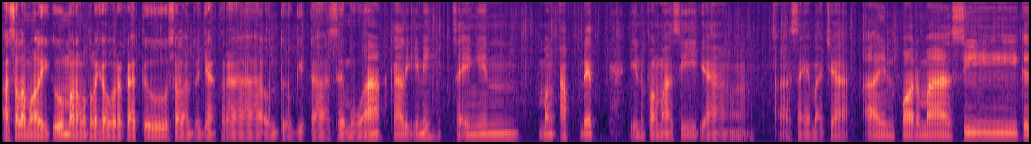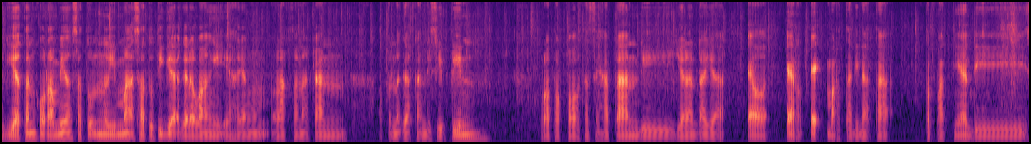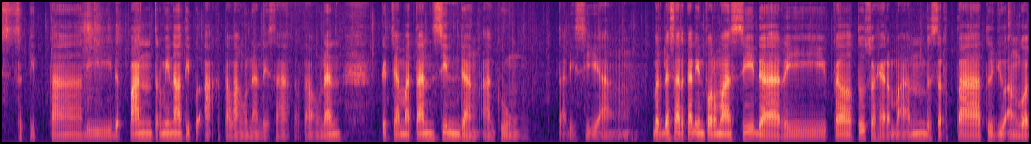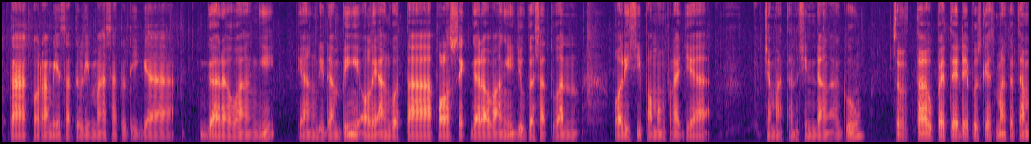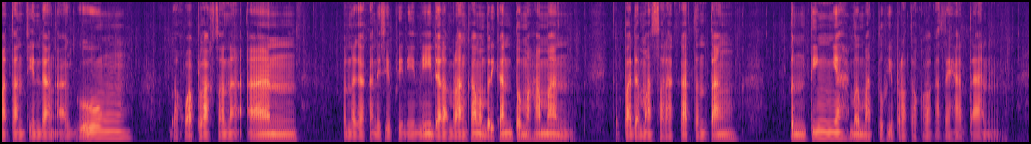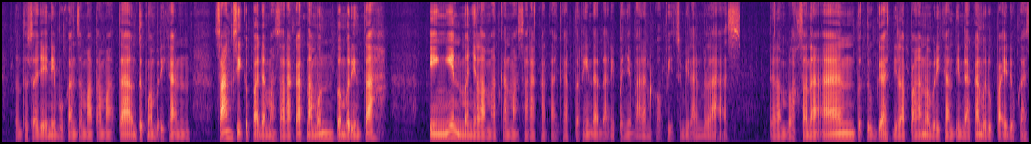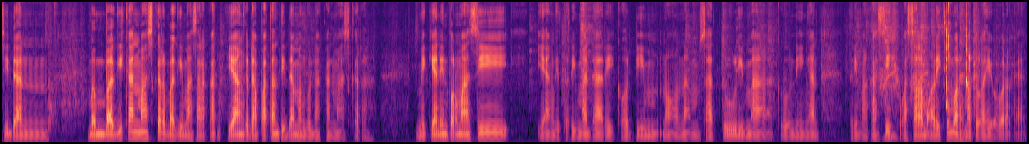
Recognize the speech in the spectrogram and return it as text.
Assalamualaikum warahmatullahi wabarakatuh. Salam sejahtera untuk kita semua. Kali ini saya ingin mengupdate informasi yang uh, saya baca uh, informasi kegiatan Koramil 1513 Garawangi ya yang melaksanakan penegakan disiplin protokol kesehatan di Jalan Raya LRE Marta Dinata tepatnya di sekitar di depan terminal tipe A Kertawangunan Desa Kertawangunan Kecamatan Sindang Agung tadi siang. Berdasarkan informasi dari Peltu Soherman beserta tujuh anggota Korami 1513 Garawangi yang didampingi oleh anggota Polsek Garawangi juga Satuan Polisi Pamong Praja Kecamatan Sindang Agung serta UPTD Puskesmas Kecamatan Cindang Agung bahwa pelaksanaan penegakan disiplin ini dalam rangka memberikan pemahaman kepada masyarakat tentang pentingnya mematuhi protokol kesehatan. Tentu saja ini bukan semata-mata untuk memberikan sanksi kepada masyarakat, namun pemerintah ingin menyelamatkan masyarakat agar terhindar dari penyebaran COVID-19. Dalam pelaksanaan, petugas di lapangan memberikan tindakan berupa edukasi dan membagikan masker bagi masyarakat yang kedapatan tidak menggunakan masker. Demikian informasi yang diterima dari Kodim 0615 Kuningan. Terima kasih. Wassalamualaikum warahmatullahi wabarakatuh.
